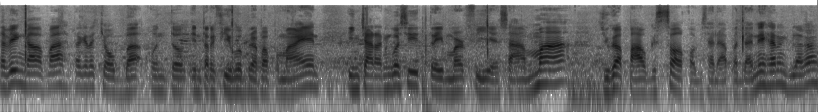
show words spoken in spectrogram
Tapi nggak apa kita coba untuk interview beberapa pemain. Incaran gue sih Trey Murphy ya. Sama juga Pau Gasol kalau bisa dapat dan ini sekarang di belakang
